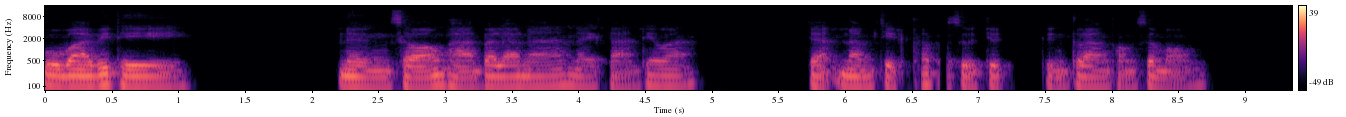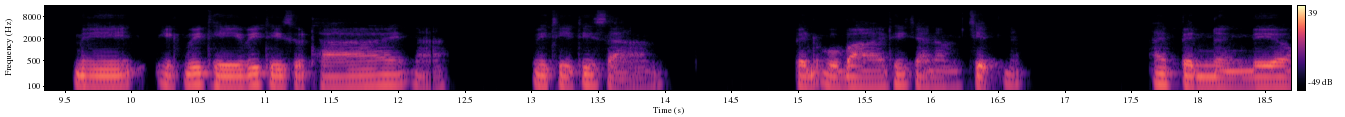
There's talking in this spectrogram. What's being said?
อุบายวิธีหนึ่งสองผ่านไปแล้วนะ ในการที่ว่า จะนำจิตเข้าไปสู่จุดกึ่งกลางของสมอง มีอีกวิธีวิธีสุดท้ายนะวิธีที่สามเป็นอุบายที่จะนำจิตนี่ยให้เป็นหนึ่งเดียว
